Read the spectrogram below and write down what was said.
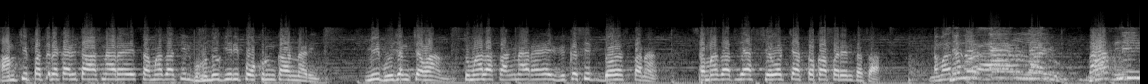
आमची पत्रकारिता असणार आहे समाजातील भोंदूगिरी पोखरून काढणारी. मी भुजंग चव्हाण. तुम्हाला सांगणार आहे विकसित डोळसपणा. समाजातल्या शेवटच्या टोकापर्यंतचा. नमस्कार बातमी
